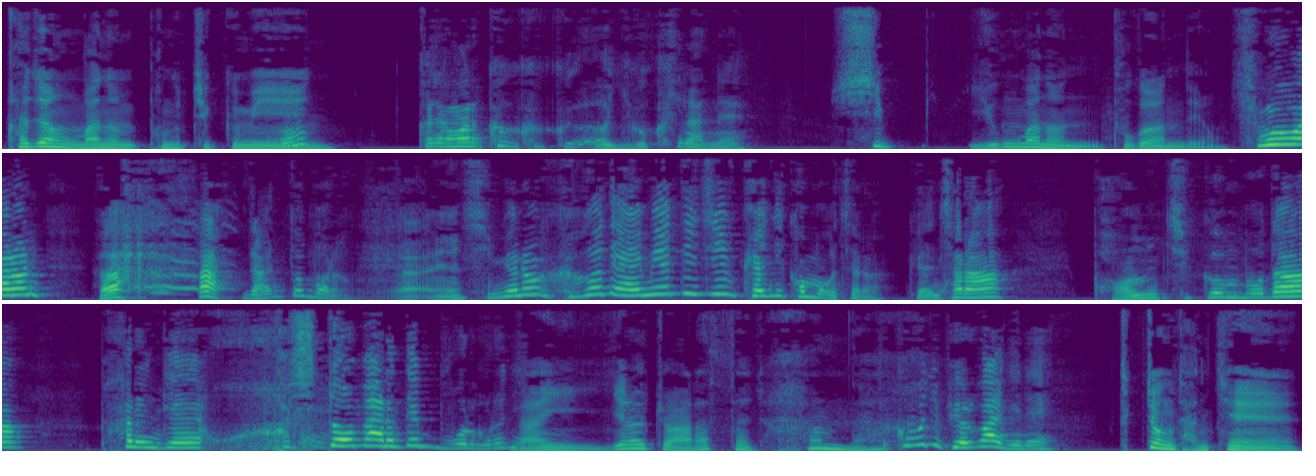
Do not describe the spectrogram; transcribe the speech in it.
가장 많은 벌칙금인 어? 가장 많은 그, 그, 그 어, 이거 큰일 났네. 16만 원 부과한대요. 15만 원? 아, 난 또 뭐라고. 아, 예. 10만 원 그거 내면 되지. 괜히 겁먹었잖아. 괜찮아. 범칙금보다 파는 게 훨씬 더 많은데 뭘 그러냐. 나 이해할 줄 알았어. 참나. 듣고 보니 별거 아니네. 특정 단체에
